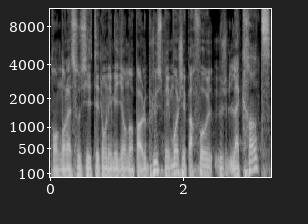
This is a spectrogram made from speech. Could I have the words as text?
dans, la société, dans les médias, on en parle plus. Mais moi, j'ai parfois la crainte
